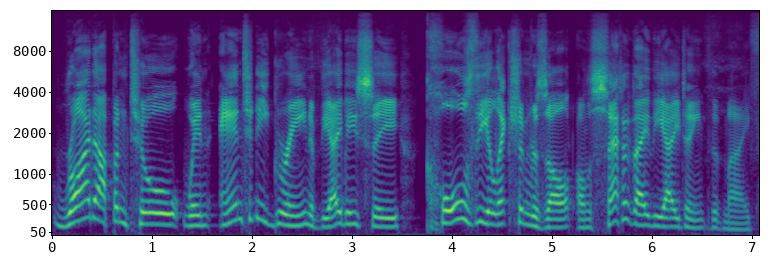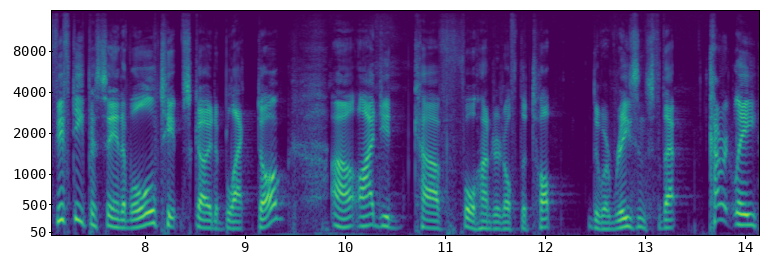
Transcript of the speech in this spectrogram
right up until when Antony Green of the ABC calls the election result on Saturday, the 18th of May, 50% of all tips go to Black Dog. Uh, I did carve 400 off the top. There were reasons for that. Currently,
